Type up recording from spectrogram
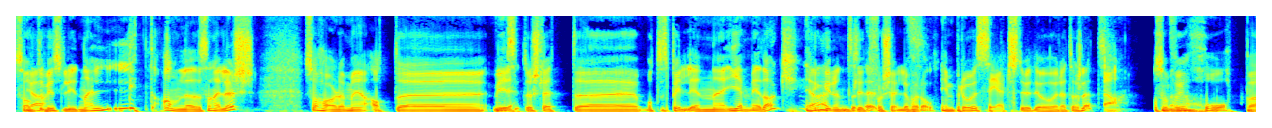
Sånn at Ja. hvis lyden er litt annerledes enn ellers, så har det med at uh, vi rett og slett uh, måtte spille inn hjemme i dag. Ja, grunnet litt forskjellige forhold. Improvisert studio, rett og slett. Ja. Og så får vi håpe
